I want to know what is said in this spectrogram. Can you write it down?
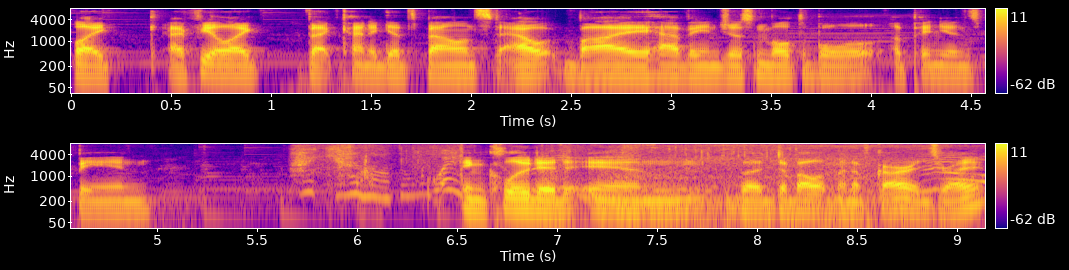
like I feel like that kind of gets balanced out by having just multiple opinions being included in the development of cards, right?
